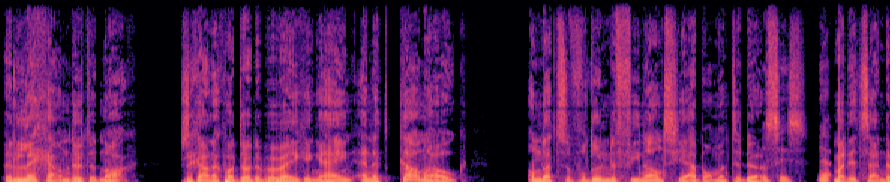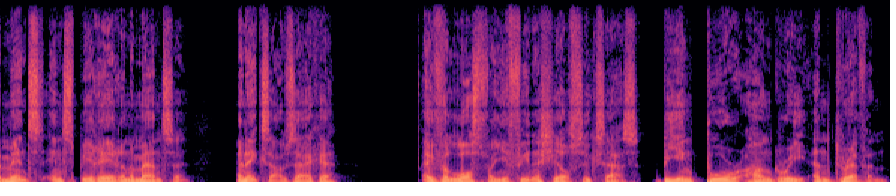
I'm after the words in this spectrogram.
hun lichaam doet het nog. Ze gaan nog wat door de bewegingen heen. En het kan ook, omdat ze voldoende financiën hebben om het te doen. Precies. Ja. Maar dit zijn de minst inspirerende mensen. En ik zou zeggen, even los van je financieel succes, being poor, hungry and driven.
